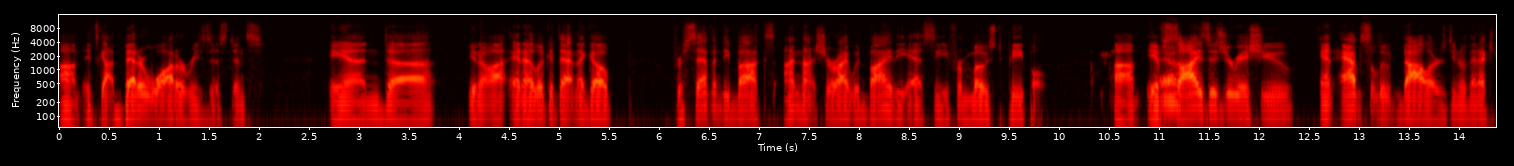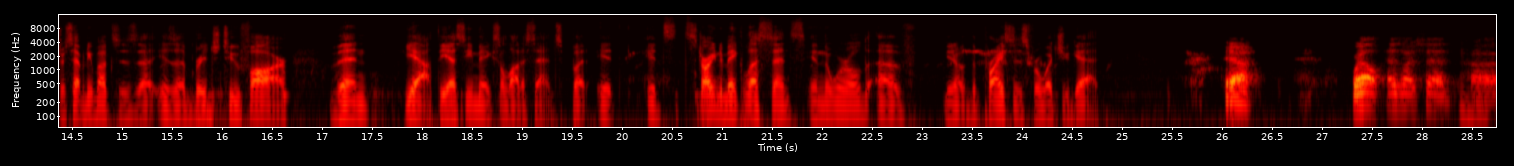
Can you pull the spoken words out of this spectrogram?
Um, it's got better water resistance, and uh, you know, I, and I look at that and I go, for 70 bucks, I'm not sure I would buy the SE for most people. Um, if Yeah. size is your issue and absolute dollars, you know that extra 70 bucks is a, is a bridge too far, then yeah, the SE makes a lot of sense. But it it's starting to make less sense in the world of you know the prices for what you get. Yeah. Well, as I said, mm-hmm. uh,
